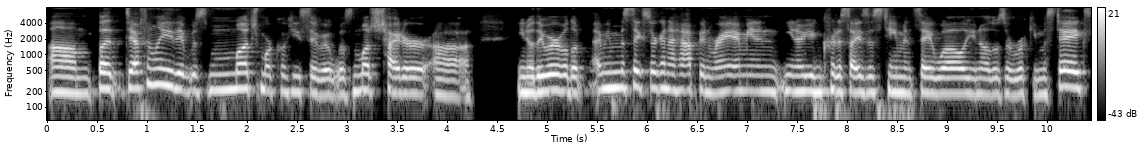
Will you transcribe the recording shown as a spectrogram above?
Um, but definitely, it was much more cohesive. It was much tighter. Uh, you know, they were able to, I mean, mistakes are going to happen, right? I mean, you know, you can criticize this team and say, well, you know, those are rookie mistakes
